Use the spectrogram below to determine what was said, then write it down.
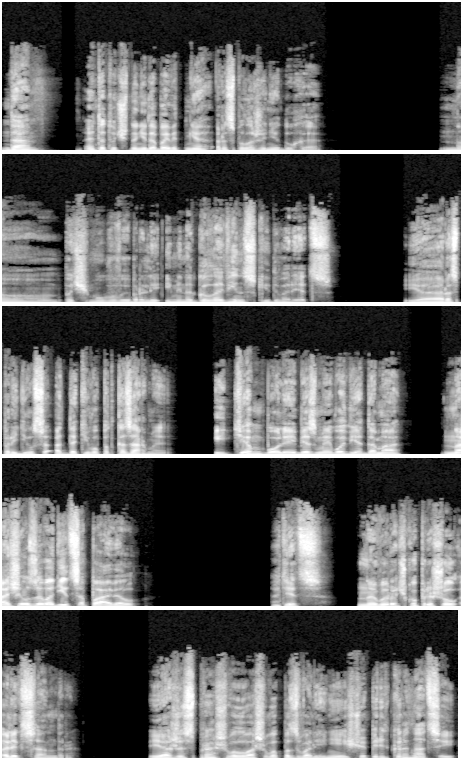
Да, это точно не добавит мне расположения духа. Но почему вы выбрали именно Головинский дворец? Я распорядился отдать его под казармы и тем более без моего ведома. Начал заводиться Павел. Отец, на выручку пришел Александр. Я же спрашивал вашего позволения еще перед коронацией.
